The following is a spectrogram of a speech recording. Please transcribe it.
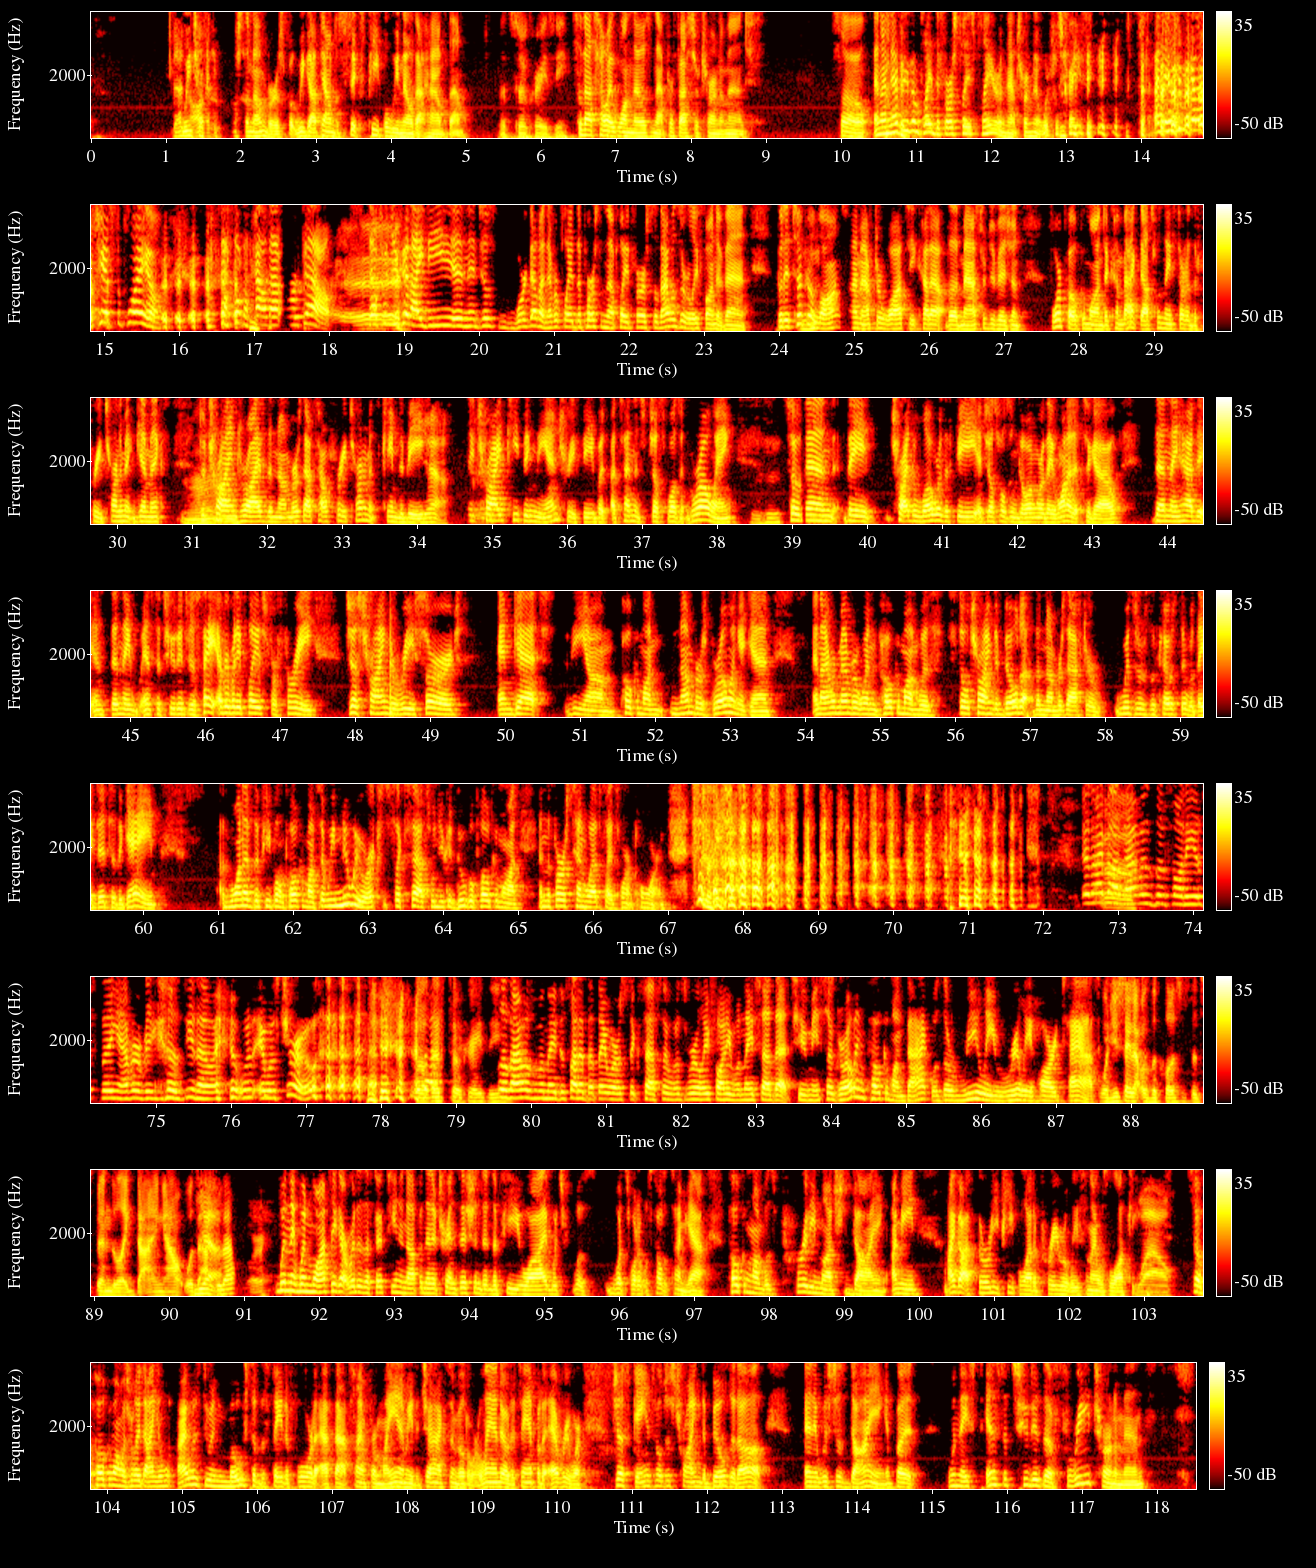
That's we tried to awesome. push the numbers, but we got down to six people we know that have them. That's so crazy. So that's how I won those in that professor tournament. So, and I never even played the first place player in that tournament, which was crazy. I never even got a chance to play him. I don't know how that worked out. That's when you could ID and it just worked out. I never played the person that played first. So that was a really fun event. But it took a mm-hmm. long time after WotC cut out the master division for Pokemon to come back. That's when they started the free tournament gimmicks to try ah. and drive the numbers. That's how free tournaments came to be Yeah. They tried keeping the entry fee, but attendance just wasn't growing. Mm-hmm. So then they tried to lower the fee. It just wasn't going where they wanted it to go. Then they had to, then they instituted just, hey, everybody plays for free, just trying to resurge and get the um, Pokemon numbers growing again. And I remember when Pokemon was still trying to build up the numbers after Wizards of the Coast did what they did to the game one of the people in Pokemon said, We knew we were a success when you could Google Pokemon and the first 10 websites weren't porn. So, and I thought that uh. was the funniest thing ever because, you know, it was, it was true. Oh, that's so crazy. So that was when they decided that they were a success. It was really funny when they said that to me. So growing Pokemon back was a really, really hard task. Would you say that was the closest it's been to like dying out? Was Yeah. after that, or when they when WotC got rid of the 15 and up, and then it transitioned into PUI, which was what's what it was called at the time. Yeah, Pokemon was pretty much dying. I mean, I got 30 people at a pre-release, and I was lucky. Wow. So Pokemon was really dying, and I was doing most of the state of Florida at that time, from Miami to Jacksonville to Orlando to Tampa to everywhere. Just Gainesville, just trying to build it up, and it was just dying. But when they instituted the free tournaments,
